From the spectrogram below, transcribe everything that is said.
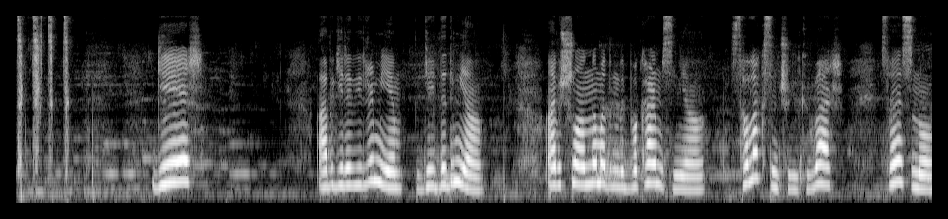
Tık tık tık tık. Gir. Abi girebilir miyim? Gir dedim ya. Abi şu anlamadım da bir bakar mısın ya? Salaksın çünkü ver. Sensin o.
